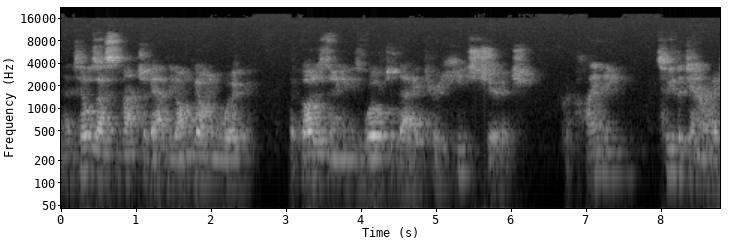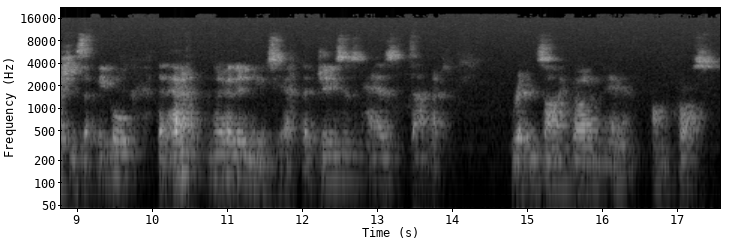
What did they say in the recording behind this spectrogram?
And it tells us much about the ongoing work that God is doing in his world today through his church, proclaiming to the generations, the people that haven't heard the news yet, that Jesus has done it, reconciling God and man on the cross.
